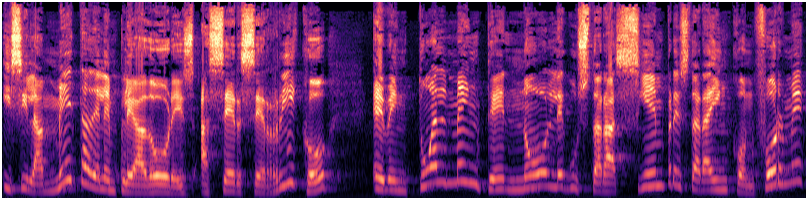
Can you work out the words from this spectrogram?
Y si la meta del empleador es hacerse rico, eventualmente no le gustará, siempre estará inconforme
